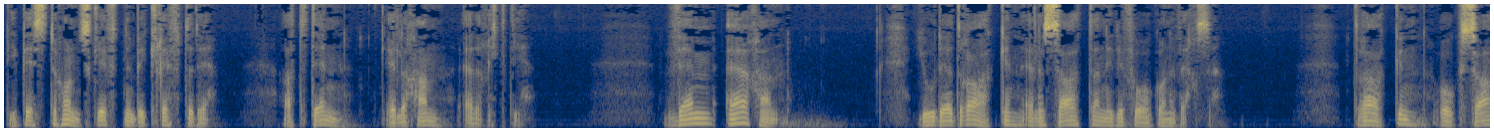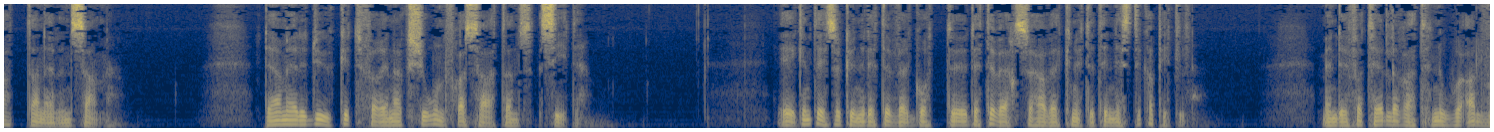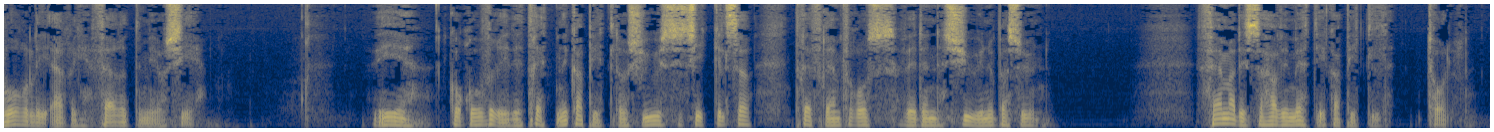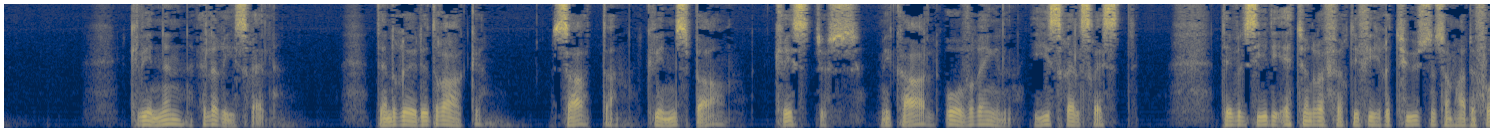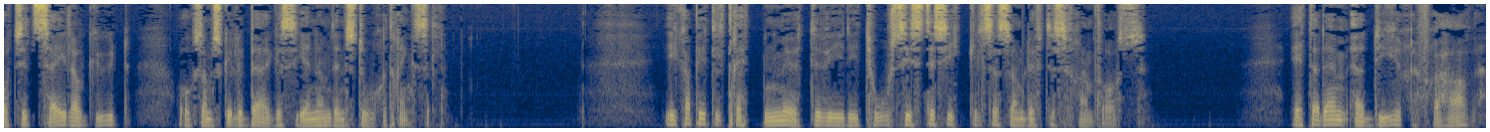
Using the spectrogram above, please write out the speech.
de beste håndskriftene bekrefter det, at den eller han er det riktige. Hvem er han? Jo, det er draken eller Satan i det foregående verset. Draken og Satan er den samme. Dermed er det duket for en aksjon fra Satans side. Egentlig så kunne dette, godt, dette verset ha vært knyttet til neste kapittel, men det forteller at noe alvorlig er i ferd med å skje. Vi går over i det trettende kapittelet, og sju skikkelser trer frem for oss ved den sjuende basun. Fem av disse har vi møtt i kapittel tolv. Kvinnen eller Israel, den røde drake, Satan, kvinnens barn, Kristus, Mikael, overengelen, Israels rest, det vil si de 144 000 som hadde fått sitt seil av Gud, og som skulle berges gjennom den store trengsel. I kapittel 13 møter vi de to siste skikkelser som løftes fram for oss. Et av dem er dyr fra havet.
